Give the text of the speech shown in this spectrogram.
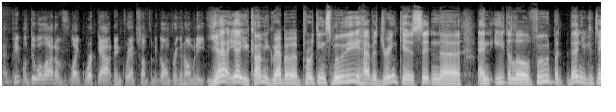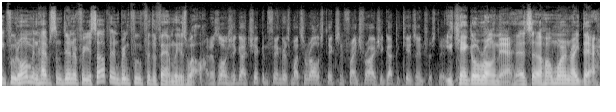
And people do a lot of like workout and grab something to go and bring it home and eat. Yeah, yeah, you come, you grab a protein smoothie, have a drink, uh, sit and, uh, and eat a little food, but then you can take food home and have some dinner for yourself and bring food for the family as well. And as long as you got chicken fingers, mozzarella sticks, and french fries, you got the kids interested. You can't go wrong there. That's a home run right there.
